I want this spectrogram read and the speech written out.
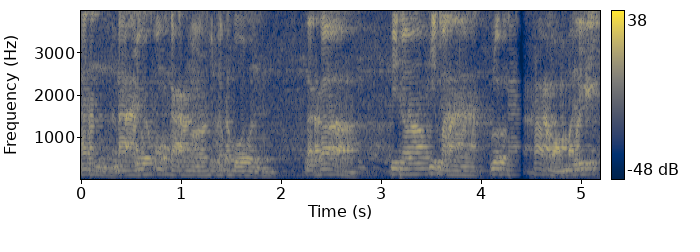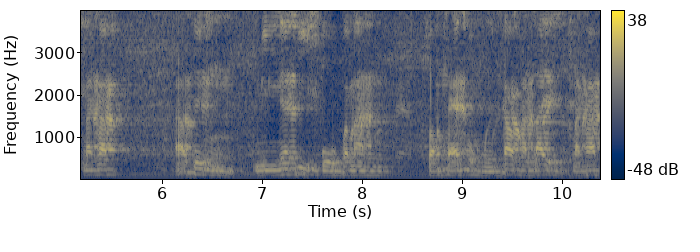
ท่านนายกองค์การมชุมตำบลแล้วก็พี่น้องที่มาร่วมงานข้าวหอมมะลินะครับ ซึ่งมีเนื้อที่ปลูกประมาณ 269,000 ไร่นะครับ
